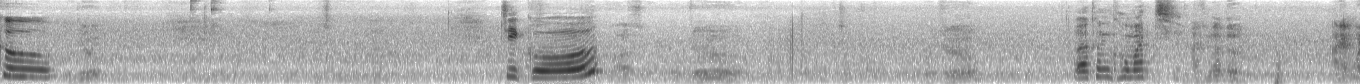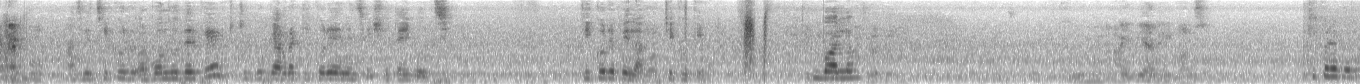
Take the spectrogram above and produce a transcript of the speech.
চিকু চিকু ও এখন ঘুমাচ্ছে। আরেকবার ডাকবো। আজকে চিকুর ওর বন্ধুদেরকে চিকুকে আমরা কি করে এনেছি সেটাই বলছি। কি করে পেলাম চিকুকে? বলো। আইডিয়া নেই মানুষের। কি করে বলো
